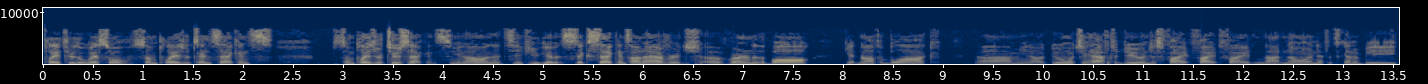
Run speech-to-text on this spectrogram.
play through the whistle. Some plays are 10 seconds some plays are two seconds, you know, and it's if you give it six seconds on average of running to the ball, getting off a block, um, you know, doing what you have to do and just fight, fight, fight, and not knowing if it's going to be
